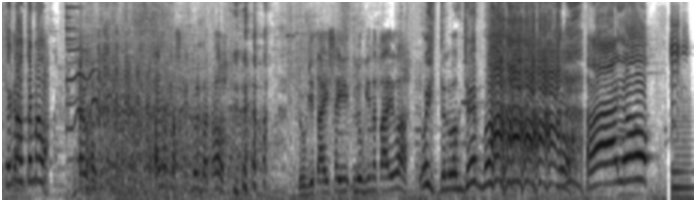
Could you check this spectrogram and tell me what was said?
Time out, time out! ano, basketball ba to? Lugi tayo sa lugi na tayo ah. Uy, dalawang gem! Ayop!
